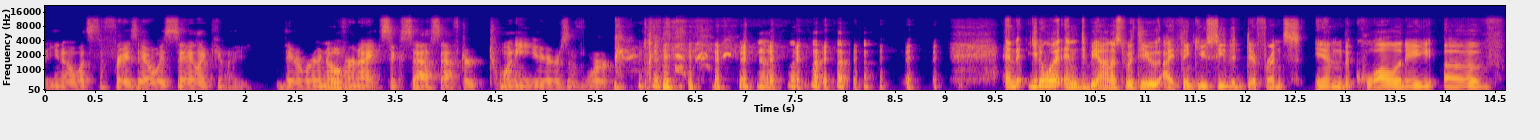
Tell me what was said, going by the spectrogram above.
you know what's the phrase they always say like uh, they were an overnight success after 20 years of work. and you know what? And to be honest with you, I think you see the difference in the quality of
